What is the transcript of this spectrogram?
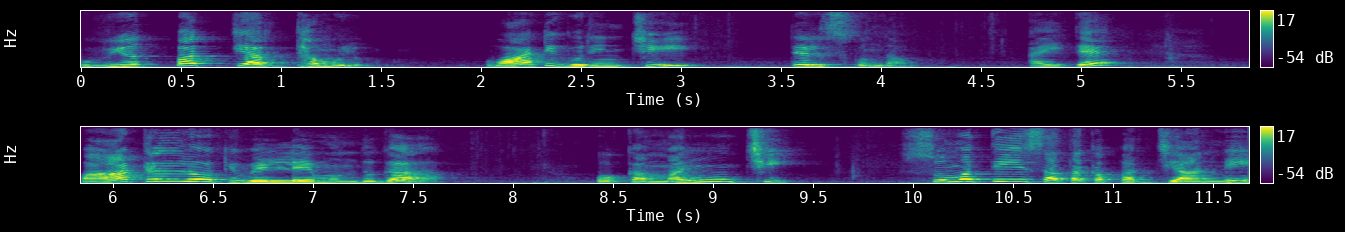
వ్యుత్పత్త్యర్థములు వాటి గురించి తెలుసుకుందాం. అయితే పాఠంలోకి వెళ్ళే ముందుగా ఒక మంచి సుమతి శతక పద్యాన్ని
